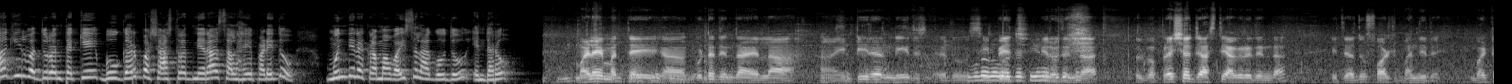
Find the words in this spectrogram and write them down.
ಆಗಿರುವ ದುರಂತಕ್ಕೆ ಭೂಗರ್ಭ ಶಾಸ್ತ್ರಜ್ಞರ ಸಲಹೆ ಪಡೆದು ಮುಂದಿನ ಕ್ರಮ ವಹಿಸಲಾಗುವುದು ಎಂದರು. ಮಳೆ ಮತ್ತೆ ಈಗ ಗುಡ್ಡದಿಂದ ಎಲ್ಲ ಇಂಟೀರಿಯರ್ ನೀರು ಸೀಪೇಜ್ ಇರೋದ್ರಿಂದ ಸ್ವಲ್ಪ ಪ್ರೆಷರ್ ಜಾಸ್ತಿ ಆಗಿರೋದ್ರಿಂದ ಈ ಅದು ಫಾಲ್ಟ್ ಬಂದಿದೆ. ಬಟ್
